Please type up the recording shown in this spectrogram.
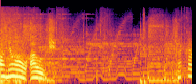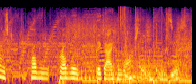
Oh no! Ouch! That guy was probably probably the guy who launched it I'm gonna just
